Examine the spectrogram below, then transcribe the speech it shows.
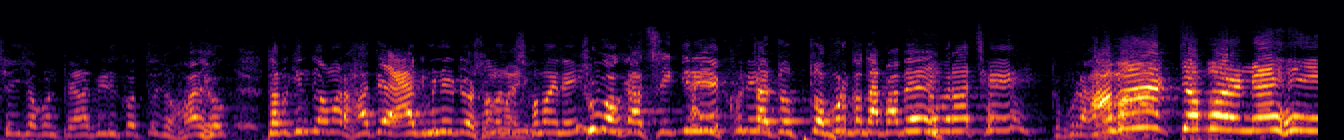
সেই যখন পেড়াপিড়ি করতেছে হয় হোক তবে কিন্তু আমার হাতে এক মিনিটও সময় সময় নেই। শুভ কাজ শিগগিরই। হ্যাঁ, এক্ষুনি। টপর কথা পাবে। খবর আছে। টপর আমার চপর নেই এই,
